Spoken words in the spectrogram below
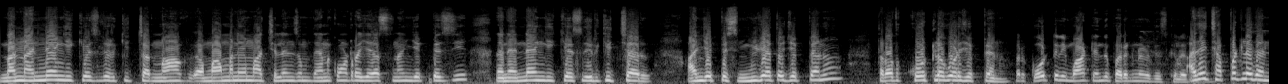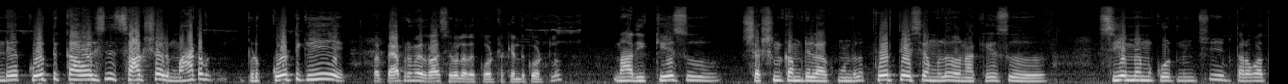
నన్ను అన్యాయంగా ఈ కేసులు ఇరికిచ్చారు. నాకు మా అమ్మనే మా చెల్లెని ఎన్కౌంటర్ చేస్తానని చెప్పేసి నన్ను అన్యాయంగా ఈ కేసులు ఇరికిచ్చారు అని చెప్పేసి మీడియాతో చెప్పాను. తర్వాత కోర్టులో కూడా చెప్పాను. మరి కోర్టు నీ మాట ఎందుకు పరిగణన తీసుకెళ్ళలేదు అదే చెప్పట్లేదండి. కోర్టుకి కావాల్సిన సాక్ష్యాలు మాట ఇప్పుడు కోర్టుకి పేపర్ మీద రాసి ఇవ్వలేదా కోర్టులో? కింద కోర్టులో? నాది కేసు సెక్షన్ కమిటీ లేకముందులో ఫోర్త్ ఏసీఎంలో నా కేసు సిఎంఎం కోర్టు నుంచి తర్వాత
